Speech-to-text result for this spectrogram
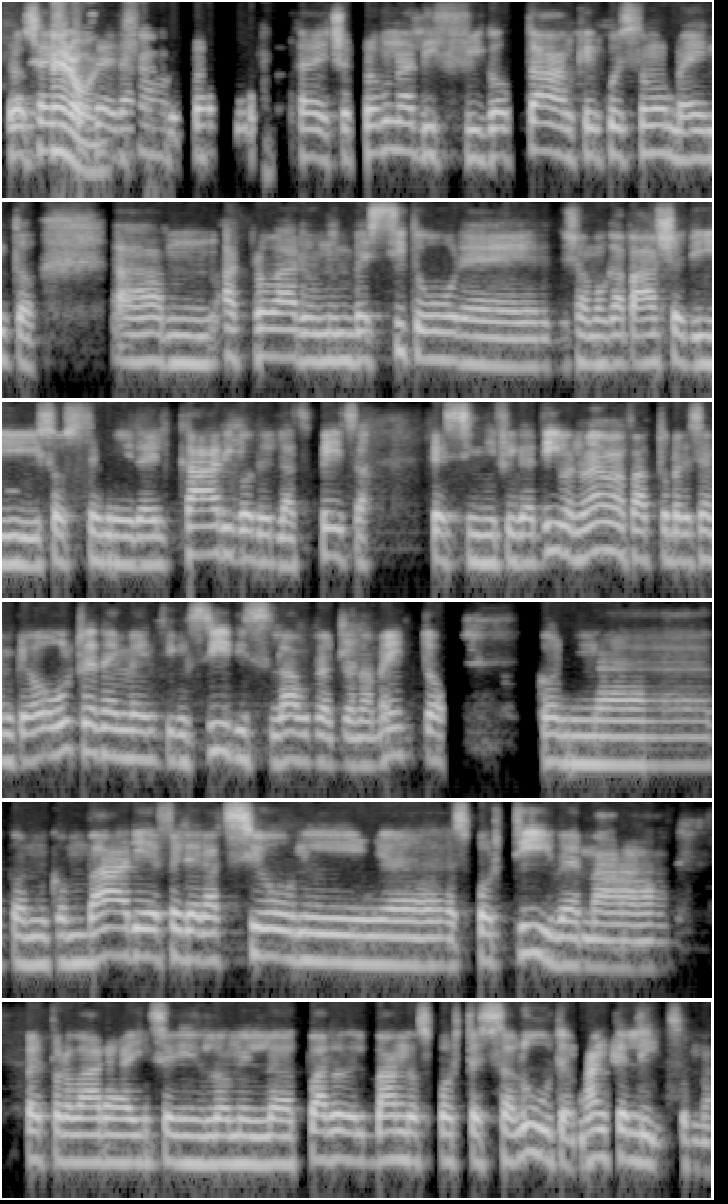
Però sai Però, cos'è? diciamo- C'è proprio, eh, c'è proprio una difficoltà anche in questo momento a, a trovare un investitore, diciamo, capace di sostenere il carico della spesa che è significativo. Noi avevamo fatto, per esempio, oltre a Inventing Cities, là un ragionamento con, eh, con- con varie federazioni eh, sportive, ma per provare a inserirlo nel quadro del bando sport e salute, ma anche lì, insomma,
